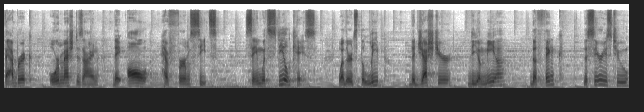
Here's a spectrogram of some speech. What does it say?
fabric, or mesh design, they all have firm seats. Same with Steelcase. Whether it's the Leap, the Gesture, the Amia, the Think, the Series 2,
